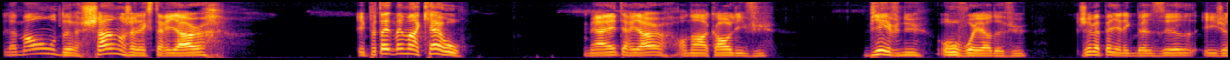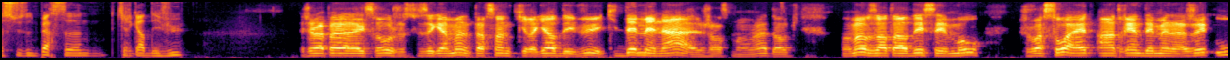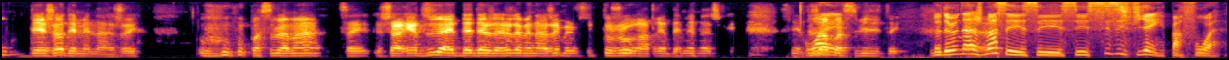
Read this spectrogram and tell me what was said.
Le monde change à l'extérieur et peut-être même en chaos. Mais à l'intérieur, on a encore les vues. Bienvenue au Voyeur de vues. Je m'appelle Yannick Belzil et je suis une personne qui regarde des vues. Je m'appelle Alex Rose, je suis également une personne qui regarde des vues et qui déménage en ce moment. Donc, au moment où vous entendez ces mots, je vais soit être en train de déménager ou déjà déménager. Ou possiblement, j'aurais dû être déjà déménagé, mais je suis toujours en train de déménager. Il y a plusieurs possibilités. Le déménagement, euh. c'est sisyphien parfois.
